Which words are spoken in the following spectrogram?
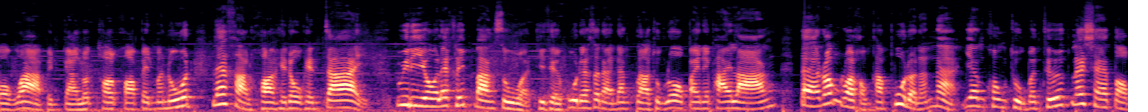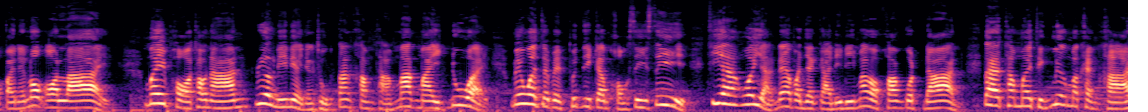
มองว่าเป็นการลดทอนความเป็นมนุษย์ และขาดความเฮโรเคนใจวิดีโอและคลิปบางส่วนที่เธอพูดลักษณะดังกล่าวถูกโลกไปในภายหลัง แต่ร่องรอยของคำพูดเหล่านั้นน่ะ ยังคงถูกบันทึกและแชร์ต่อไปในโลกออนไลน์ ไม่พอเท่านั้น เรื่องนี้เนี่ยยังถูกตั้งคำถามมากมายอีกด้วย ไม่ว่าจะเป็นพฤติกรรมของซีซี่ที่อ้างว่าอยากได้บรรยากาศดีๆมากกว่าความกดดัน แต่ทำไมถึงเลือกมาแข่งขัน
